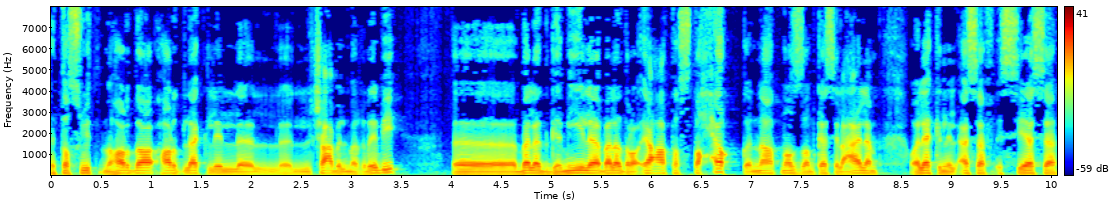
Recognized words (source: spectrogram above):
التصويت النهارده. هارد لك لل- للشعب المغربي. آه، بلد جميلة بلد رائعة تستحق إنها تنظم كأس العالم. ولكن للأسف السياسة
